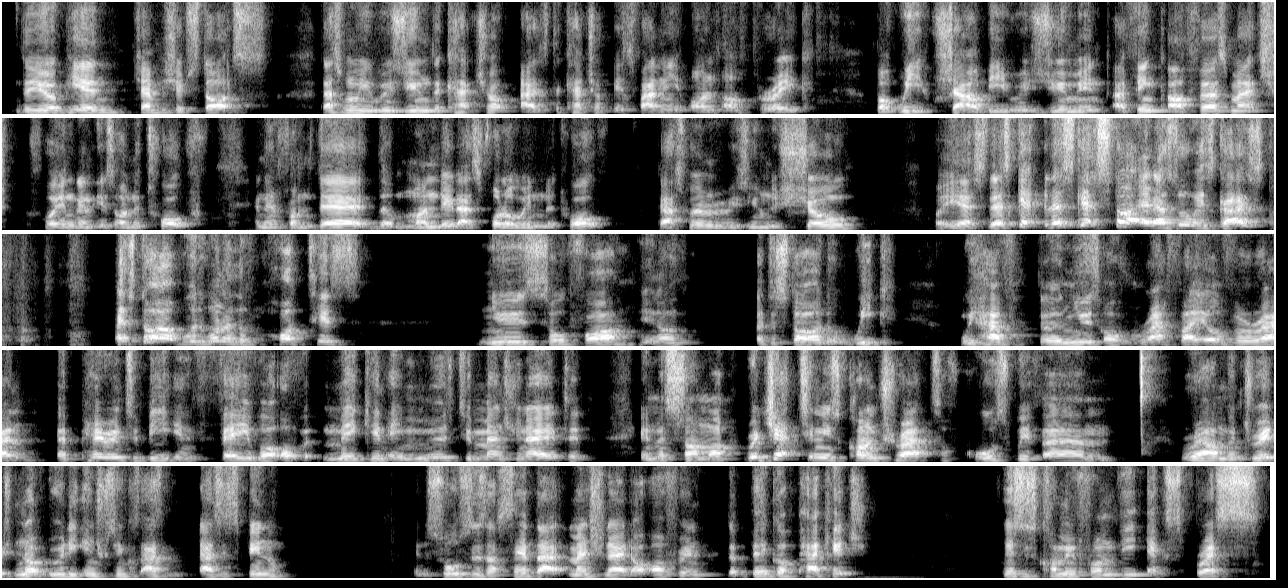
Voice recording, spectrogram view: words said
the European Championship starts, that's when we resume the catch up as the catch up is finally on a break. But we shall be resuming. I think our first match for England is on the 12th. And then from there, the Monday that's following the 12th, that's when we resume the show. But yes, let's get let's get started as always, guys. Let's start with one of the hottest news so far, you know, at the start of the week we have the news of Rafael Varane appearing to be in favor of making a move to Manchester United in the summer, rejecting his contract, of course, with um, Real Madrid. Not really interesting because as, as it's been, sources have said that Manchester United are offering the bigger package. This is coming from the Express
